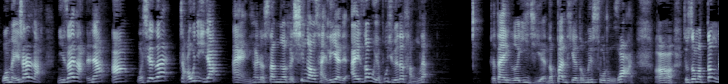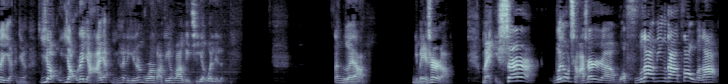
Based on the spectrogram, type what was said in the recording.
我没事了，你在哪儿呢？啊，我现在找你去。哎，你看这三哥可兴高采烈的，挨揍也不觉得疼了。这戴哥一接，那半天都没说出话啊，就这么瞪着眼睛，咬咬着牙呀。你看李正光把电话给接过来了。三哥呀，你没事啊？没事儿。我有啥事儿啊？我福大命大造化大，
